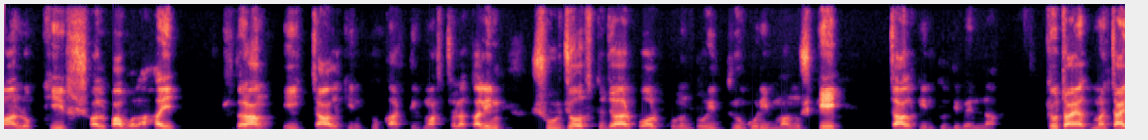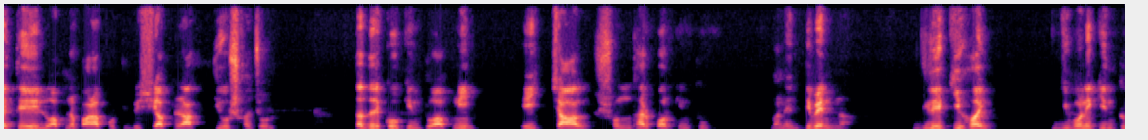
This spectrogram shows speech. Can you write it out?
মা লক্ষ্মীর স্বল্পা বলা হয়। সুতরাং এই চাল কিন্তু কার্তিক মাস চলাকালীন সূর্য অস্ত যাওয়ার পর কোনো দরিদ্র গরিব মানুষকে চাল কিন্তু দিবেন না। কেউ মানে চাইতে এলো, আপনার পাড়া প্রতিবেশী, আপনার আত্মীয় স্বজন, তাদেরকেও কিন্তু আপনি এই চাল সন্ধ্যার পর কিন্তু মানে দিবেন না। দিলে কি হয়? জীবনে কিন্তু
